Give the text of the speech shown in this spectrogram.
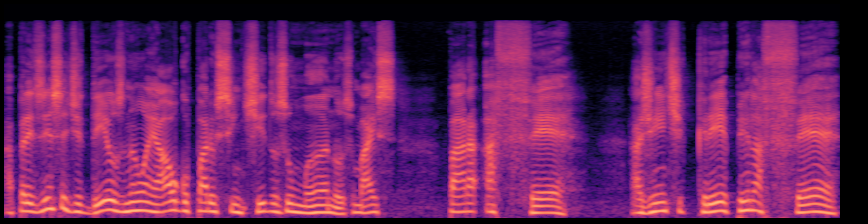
A presença de Deus não é algo para os sentidos humanos, mas para a fé. A gente crê pela fé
